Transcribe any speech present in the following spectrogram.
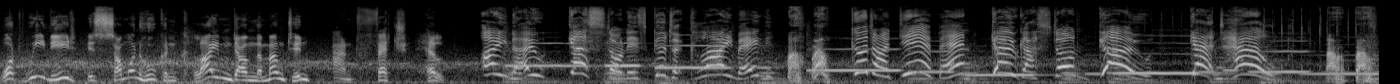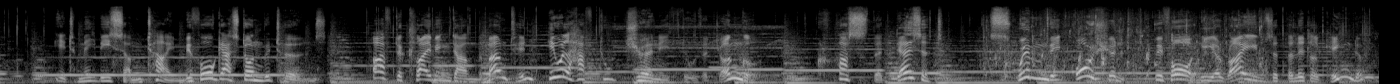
what we need is someone who can climb down the mountain and fetch help. I know! Gaston is good at climbing! Good idea, Ben! Go, Gaston, go! Get help! It may be some time before Gaston returns. After climbing down the mountain, he will have to journey through the jungle, cross the desert, swim the ocean before he arrives at the little kingdom.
